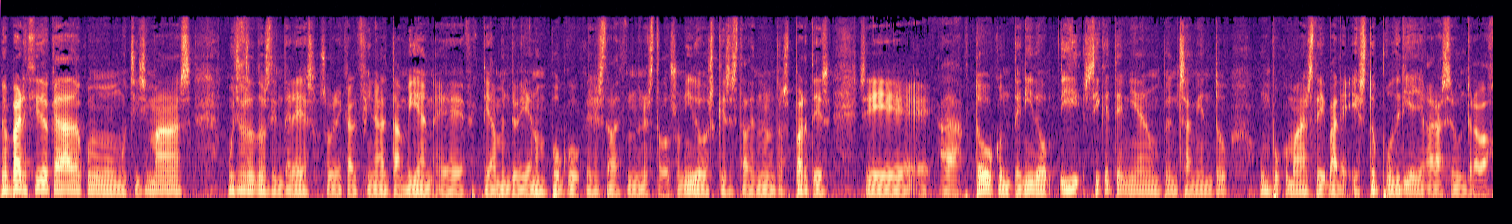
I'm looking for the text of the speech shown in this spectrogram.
me ha parecido que ha dado como muchísimas, muchos datos de interés sobre que al final también, eh, efectivamente, veían un poco qué se estaba haciendo en Estados Unidos, qué se estaba haciendo en otras partes, se eh, adaptó contenido y sí que tenían un pensamiento un poco más de, vale, esto podría llegar a ser un trabajo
